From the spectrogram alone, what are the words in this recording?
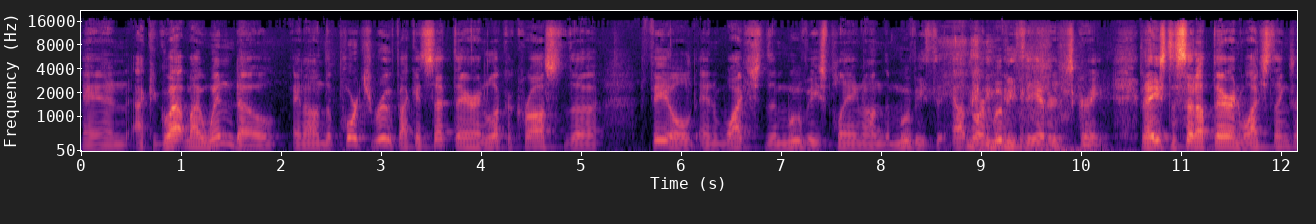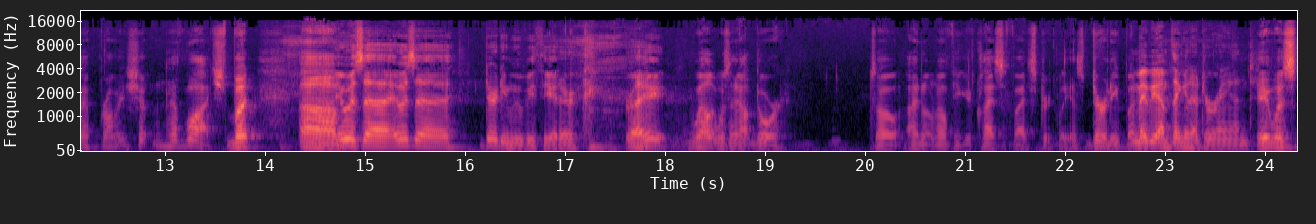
and I could go out my window and on the porch roof I could sit there and look across the field and watch the movies playing on the movie th- outdoor movie theater screen. And I used to sit up there and watch things I probably shouldn't have watched, but um, It was a it was a dirty movie theater, right? well, it was an outdoor, so I don't know if you could classify it strictly as dirty, but Maybe I'm thinking of Durand. It was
